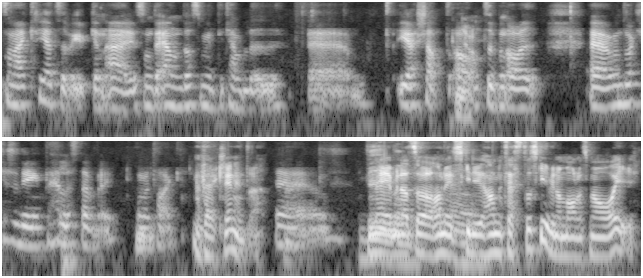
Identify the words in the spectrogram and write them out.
sådana här kreativa yrken är som det enda som inte kan bli eh, ersatt av Ja. typ en AI. Eh, men då kanske det inte heller stämmer om ett tag. Men verkligen inte. Eh, Nej, men alltså har ni, skrivit, har ni testat att skriva någon manus med AI?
